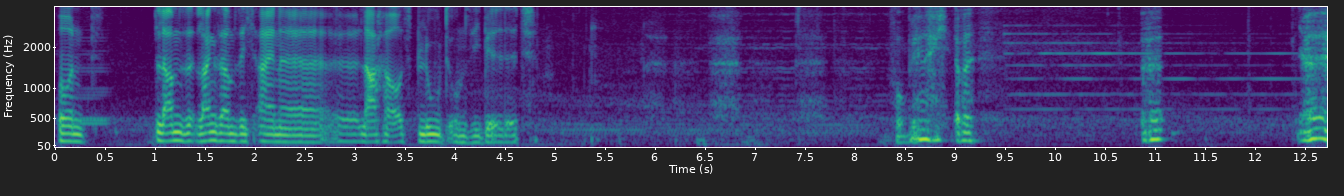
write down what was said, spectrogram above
Und langsam sich eine äh, Lache aus Blut um sie bildet. Wo bin ich? Aber. aber äh,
